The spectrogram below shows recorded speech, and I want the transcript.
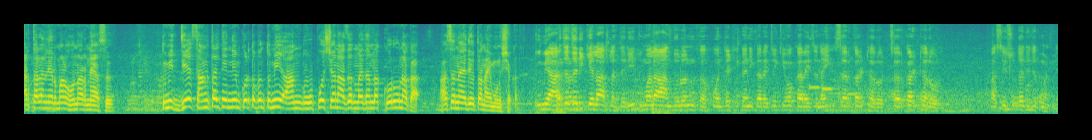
अडथळा निर्माण होणार नाही असं. तुम्ही जे सांगताल ते नियम करतो पण तुम्ही आंद- उपोषण आझाद मैदानला करू नका. असं न्यायदेवता नाही म्हणू शकत. तुम्ही अर्ज जरी केला असला तरी तुम्हाला आंदोलन क- कोणत्या ठिकाणी करायचं किंवा करायचं नाही हे सरकार ठरव सरकार ठरवलं. असे सुद्धा त्याच्यात म्हटले.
